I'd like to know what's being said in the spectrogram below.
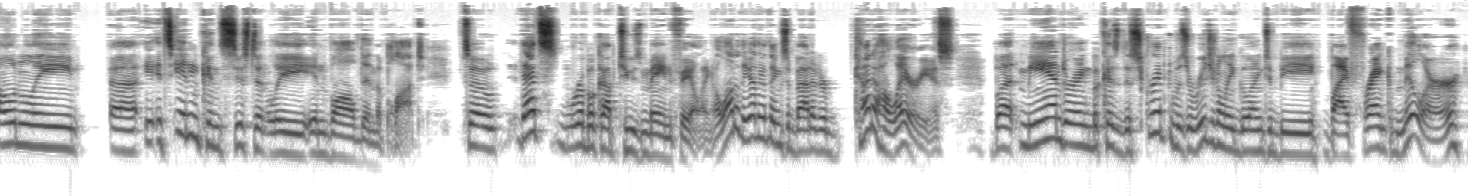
only uh, it's inconsistently involved in the plot. So that's RoboCop 2's main failing. A lot of the other things about it are kind of hilarious, but meandering because the script was originally going to be by Frank Miller,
